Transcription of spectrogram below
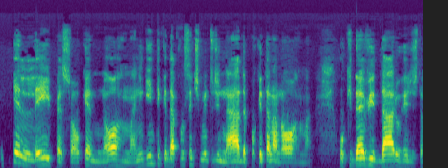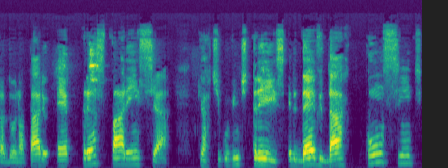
O que é lei, pessoal, o que é norma, ninguém tem que dar consentimento de nada porque está na norma. O que deve dar o registrador notário é transparência, que é o artigo 23. Ele deve dar consciente,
